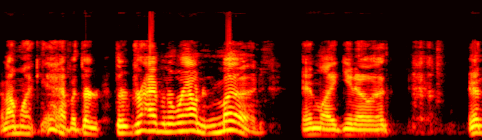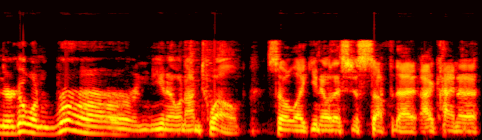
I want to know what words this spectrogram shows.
And I'm like, "Yeah, but they're they're driving around in mud and like you know, and they're going roar and you know, and I'm 12, so like you know, that's just stuff that I kind of."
